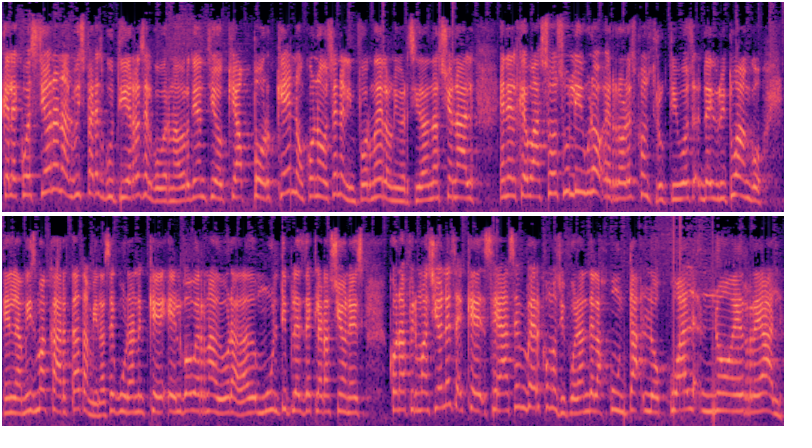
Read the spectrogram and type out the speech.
que le cuestionan a Luis Pérez Gutiérrez, el gobernador de Antioquia, por qué no conocen el informe de la Universidad Nacional en el que basó su libro Errores Constructivos de Hidroituango. En la misma carta también aseguran que el gobernador ha dado múltiples declaraciones con afirmaciones que se hacen ver como si fueran de la Junta, lo cual no es real.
